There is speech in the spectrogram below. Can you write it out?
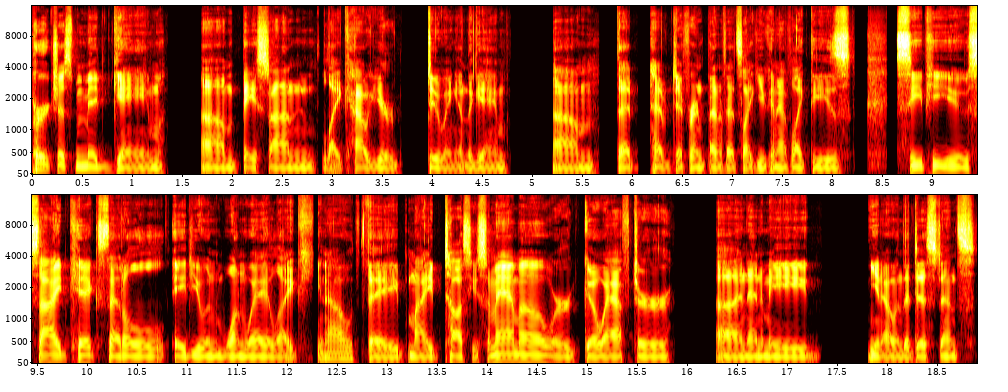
purchase mid game, um, based on like how you're doing in the game. um, that have different benefits. Like you can have like these CPU sidekicks that'll aid you in one way. Like you know they might toss you some ammo or go after uh, an enemy, you know, in the distance.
